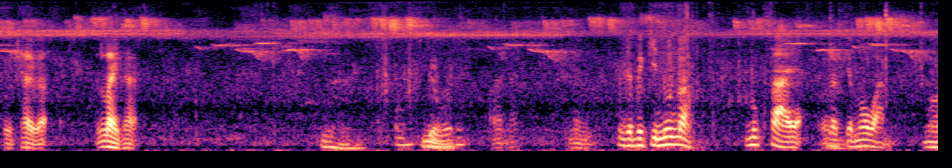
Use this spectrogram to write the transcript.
ยตัวใช่ก็ไล่ครับอยู่อะไรนั่นมันจะไปกินนู่นเปล่าลูกทรายอะเราเก็บเมื่อวานอ๋อ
